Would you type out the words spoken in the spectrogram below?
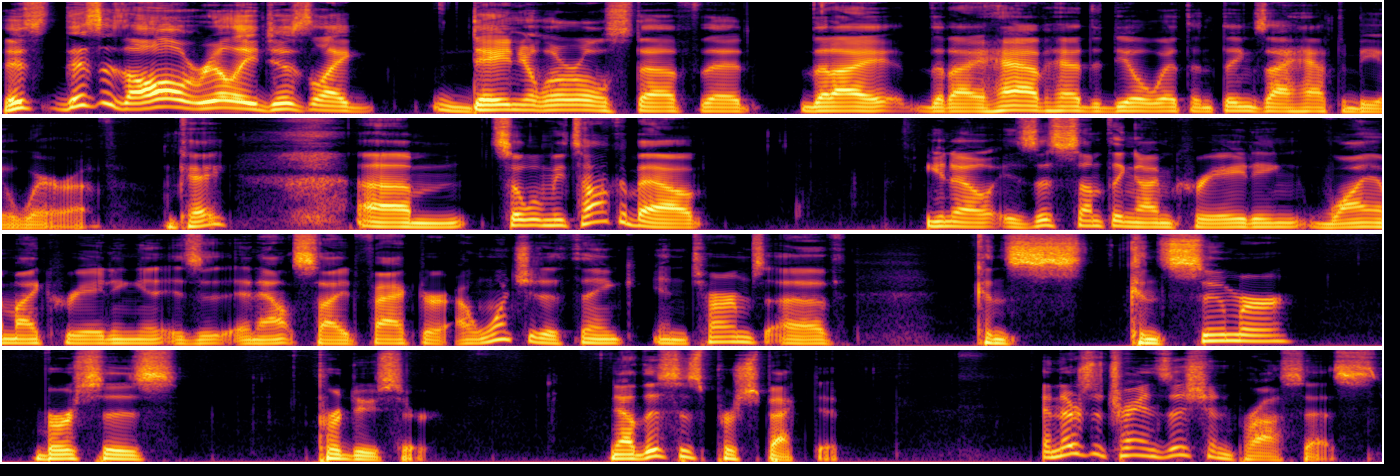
this, this is all really just like Daniel Earl stuff that, that I, that I have had to deal with and things I have to be aware of. Okay. Um, so when we talk about, you know, is this something I'm creating? Why am I creating it? Is it an outside factor? I want you to think in terms of, cons- consumer versus producer. Now, this is perspective. And there's a transition process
